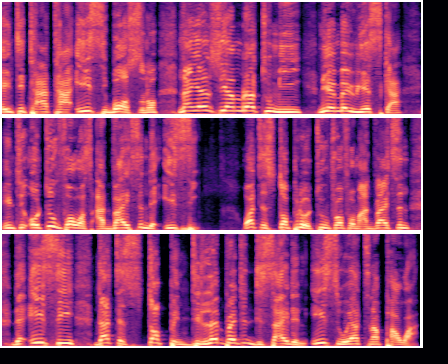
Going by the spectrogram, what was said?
nti taataa ec boss no? Na yɛnso yɛmmra tumi na yɛmmɛwie sika nti otumfoɔ was advising the ec what is stopping Otumfuo from advising the EC that is stopping deliberately deciding EC where atena power.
